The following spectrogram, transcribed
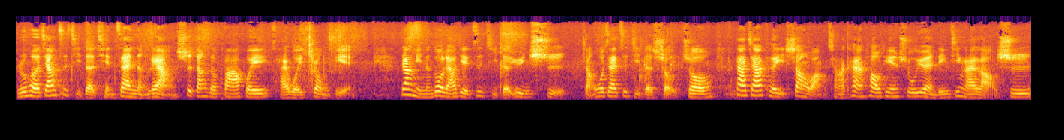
如何将自己的潜在能量适当的发挥才为重点。让你能够了解自己的运势，掌握在自己的手中。大家可以上网查看昊天书院林静来老师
